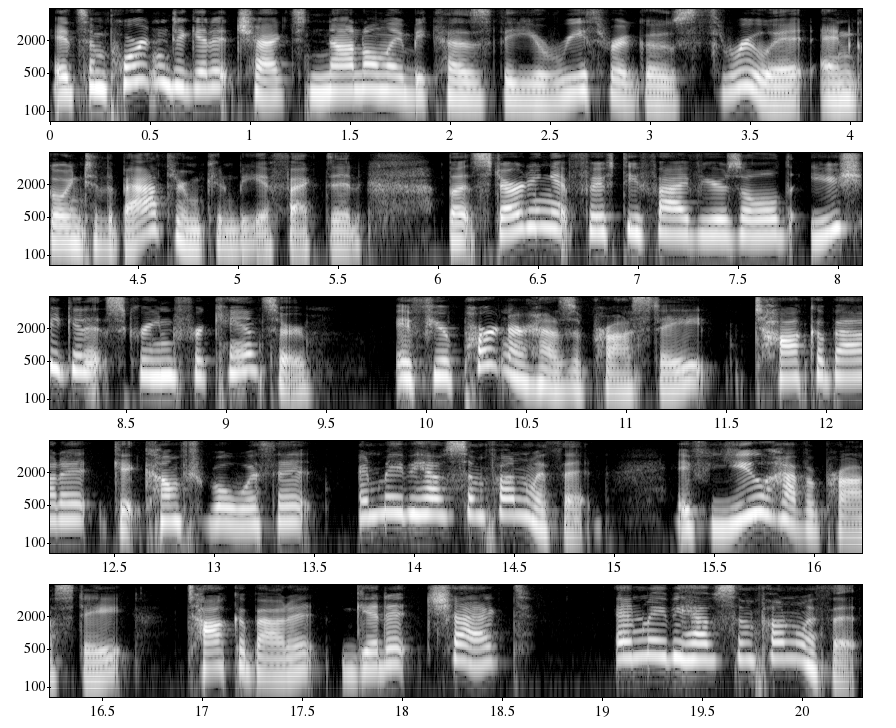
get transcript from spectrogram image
It's important to get it checked not only because the urethra goes through it and going to the bathroom can be affected, but starting at 55 years old, you should get it screened for cancer. If your partner has a prostate, talk about it, get comfortable with it, and maybe have some fun with it. If you have a prostate, talk about it, get it checked, and maybe have some fun with it.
